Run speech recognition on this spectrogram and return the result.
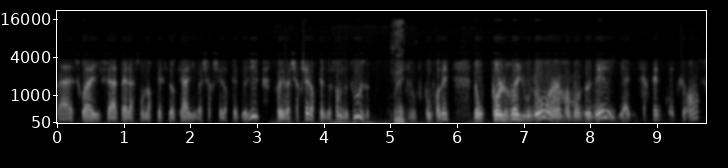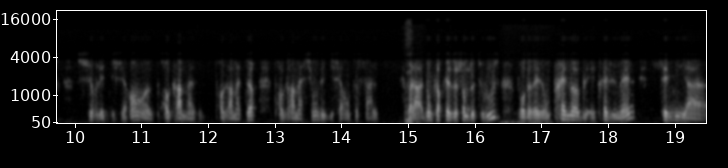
bah, soit il fait appel à son orchestre local, il va chercher l'orchestre de Lille, soit il va chercher l'orchestre de chambre de Toulouse. Vous, comprenez? Donc, qu'on le veuille ou non, à un moment donné, il y a une certaine concurrence sur les différents euh, programmateurs, programmation des différentes salles. Voilà, donc l'orchestre de chambre de Toulouse, pour des raisons très nobles et très humaines, s'est mis à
